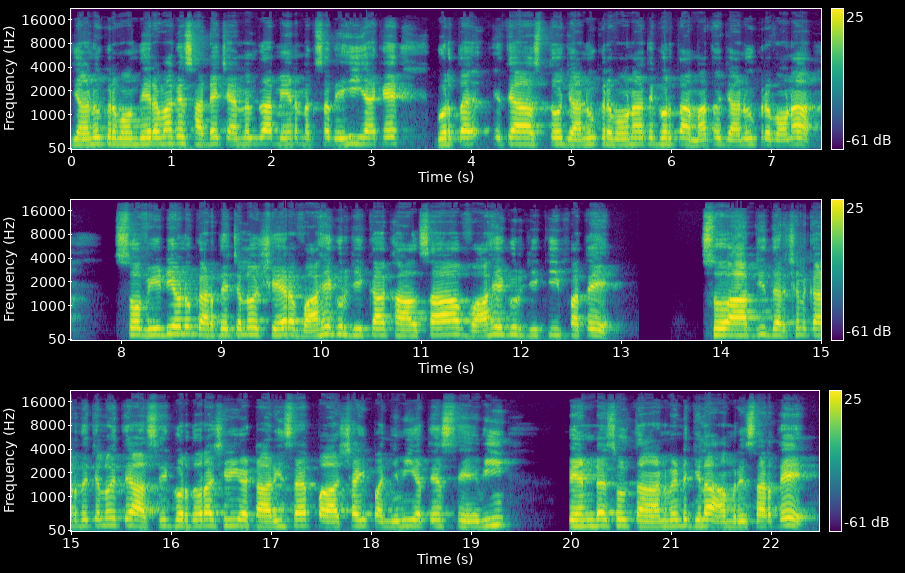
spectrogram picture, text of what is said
ਜਾਣੂ ਕਰਵਾਉਂਦੇ ਰਵਾਂਗੇ। ਸਾਡੇ ਚੈਨਲ ਦਾ ਮੇਨ ਮਕਸਦ ਇਹੀ ਹੈ ਕਿ ਗੁਰਤ ਇਤਿਹਾਸ ਤੋਂ ਜਾਣੂ ਕਰਵਾਉਣਾ ਤੇ ਗੁਰਧਾਮਾਂ ਤੋਂ ਜਾਣੂ ਕਰਵਾਉਣਾ। ਸੋ ਵੀਡੀਓ ਨੂੰ ਕਰਦੇ ਚਲੋ ਸ਼ੇਅਰ ਵਾਹਿਗੁਰੂ ਜੀ ਕਾ ਖਾਲਸਾ, ਵਾਹਿਗੁਰੂ ਜੀ ਕੀ ਫਤਿਹ। ਸੋ ਆਪ ਜੀ ਦਰਸ਼ਨ ਕਰਦੇ ਚਲੋ। ਇਤਿਹਾਸਿਕ ਗੁਰਦੁਆਰਾ ਸ਼੍ਰੀ ਅਟਾਰੀ ਸਾਹਿਬ ਪਾਤਸ਼ਾਹੀ ਪੰਜਵੀਂ ਅਤੇ ਛੇਵੀਂ ਪਿੰਡ ਸੁਲਤਾਨਵਿੰਡ ਜ਼ਿਲ੍ਹਾ ਅੰਮ੍ਰਿਤਸਰ ਦੇ।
